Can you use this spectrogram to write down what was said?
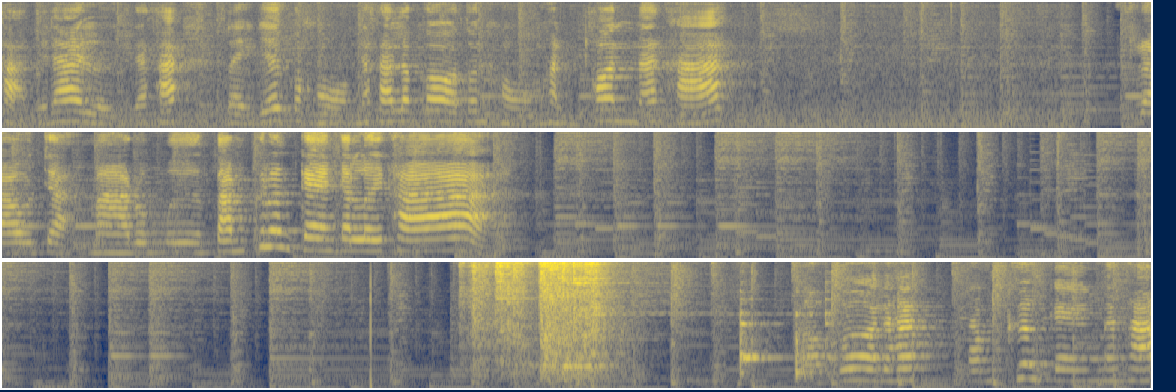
ขาดไม่ได้เลยนะคะ ใส่เยอะก็หอมนะคะ แล้วก็ต้นหอมหั่นท่อนนะคะเราจะมาลงมือตำเครื่องแกงกันเลยค่ะ เราก็นะคะตำเครื่องแกงนะคะ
